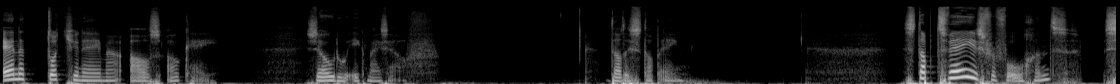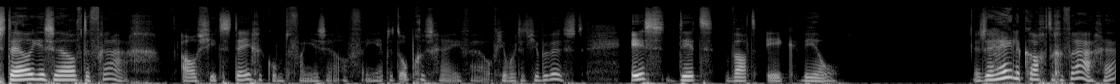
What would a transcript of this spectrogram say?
En het tot je nemen als oké. Zo doe ik mijzelf. Dat is stap 1. Stap 2 is vervolgens: stel jezelf de vraag. Als je iets tegenkomt van jezelf en je hebt het opgeschreven of je wordt het je bewust: is dit wat ik wil? Dat is een hele krachtige vraag, hè?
